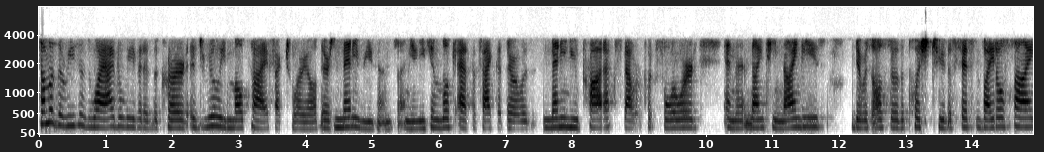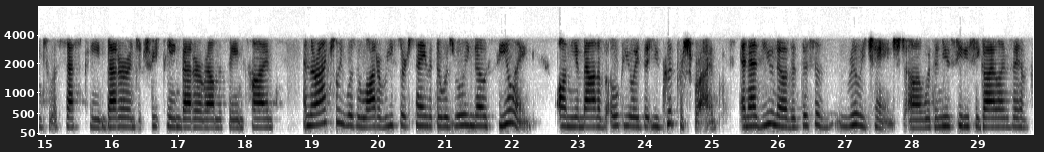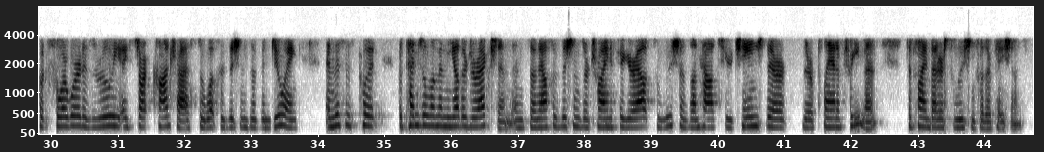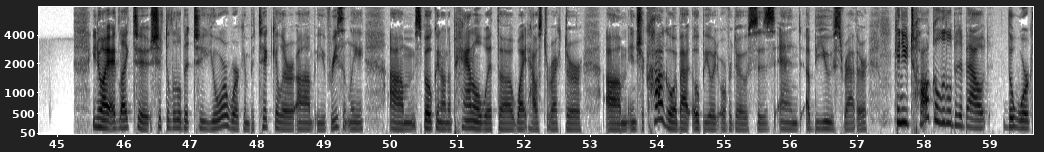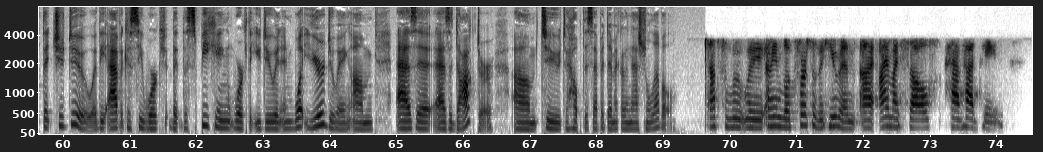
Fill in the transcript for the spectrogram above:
Some of the reasons why I believe it has occurred is really multifactorial. There's many reasons. I mean, you can look at the fact that there was many new products that were put forward in the 1990s. There was also the push to the fifth vital sign to assess pain better and to treat pain better around the same time. And there actually was a lot of research saying that there was really no ceiling on the amount of opioids that you could prescribe. And as you know, that this has really changed uh, with the new CDC guidelines they have put forward is really a stark contrast to what physicians have been doing. And this has put the pendulum in the other direction. And so now physicians are trying to figure out solutions on how to change their, their plan of treatment to find better solutions for their patients. You know, I'd like to shift a little bit to your work in particular. Um, you've recently um, spoken on a panel with the White House director um, in Chicago about opioid overdoses and abuse, rather. Can you talk a little bit about the work that you do, the advocacy work, that the speaking work that you do, and, and what you're doing um, as a as a doctor um, to to help this epidemic on a national level? Absolutely. I mean, look, first as a human, I, I myself have had pain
